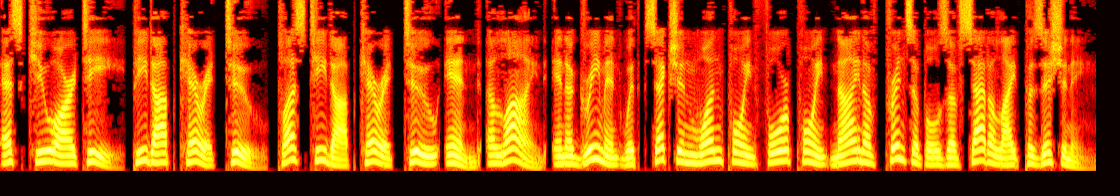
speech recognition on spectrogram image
SQRT PDOP caret 2 plus TDOP caret 2 end aligned in agreement with Section 1.4.9 of Principles of Satellite Positioning.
